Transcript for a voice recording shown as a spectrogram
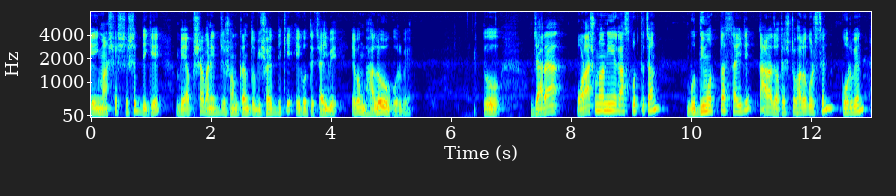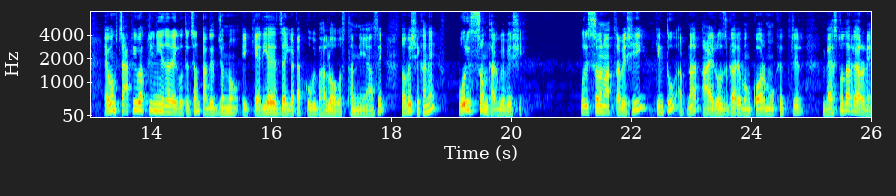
এই মাসের শেষের দিকে ব্যবসা বাণিজ্য সংক্রান্ত বিষয়ের দিকে এগোতে চাইবে এবং ভালোও করবে। তো যারা পড়াশোনা নিয়ে কাজ করতে চান, বুদ্ধিমত্তার সাইডে তারা যথেষ্ট ভালো করছেন, করবেন এবং চাকরি বাকরি নিয়ে যারা এগোতে চান, তাদের জন্য এই ক্যারিয়ারের জায়গাটা খুবই ভালো অবস্থান নিয়ে আসে। তবে সেখানে পরিশ্রম থাকবে বেশি। পরিশ্রমের মাত্রা বেশি, কিন্তু আপনার আয় রোজগার এবং কর্মক্ষেত্রের ব্যস্ততার কারণে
